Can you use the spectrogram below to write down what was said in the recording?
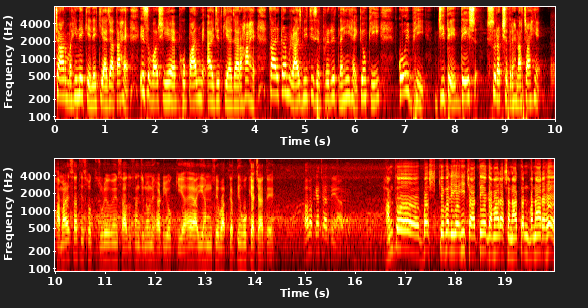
चार महीने के लिए किया जाता है। इस वर्ष यह भोपाल में आयोजित किया जा रहा है। कार्यक्रम राजनीति से प्रेरित नहीं है, क्योंकि कोई भी जीते, देश सुरक्षित रहना चाहिए। हमारे साथ इस वक्त जुड़े हुए हैं साधु संत जिन्होंने हट योग किया है। आइए हम उनसे बात करते हैं। वो क्या चाहते हैं? बाबा क्या चाहते हैं आप? हम तो बस केवल यही चाहते हैं कि हमारा सनातन बना रहे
